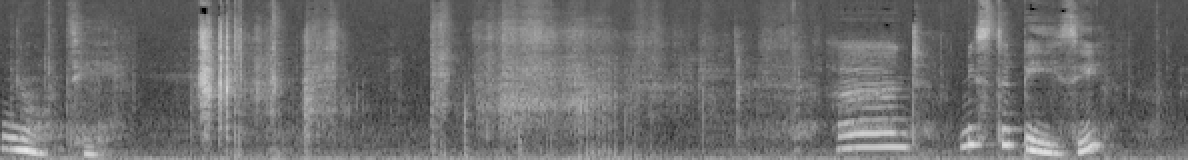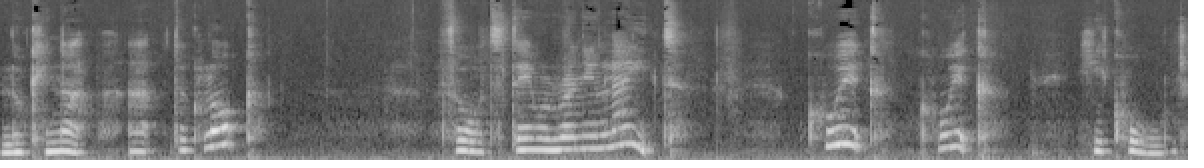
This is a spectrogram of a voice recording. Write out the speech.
Naughty. and Mr. Busy, looking up at the clock, thought they were running late. Quick, quick, he called.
